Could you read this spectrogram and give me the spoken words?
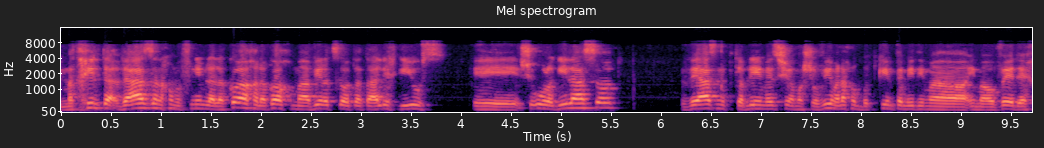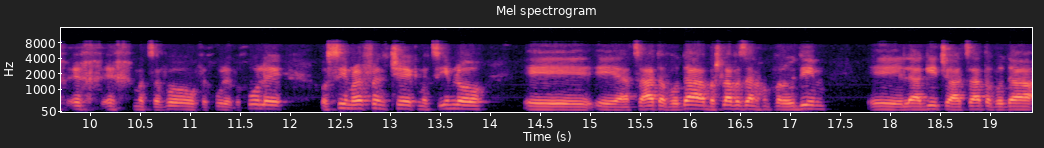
מתחיל, ואז אנחנו מפנים ללקוח, הלקוח מעביר אצלו את התהליך גיוס שהוא רגיל לעשות, ואז מתקבלים איזשהם משובים, אנחנו בודקים תמיד עם, ה, עם העובד איך, איך, איך מצבו וכולי וכולי, עושים רפרנס צ'ק, מציעים לו אה, אה, הצעת עבודה, בשלב הזה אנחנו כבר יודעים אה, להגיד שהצעת עבודה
